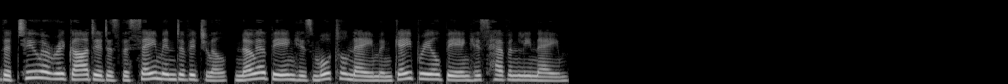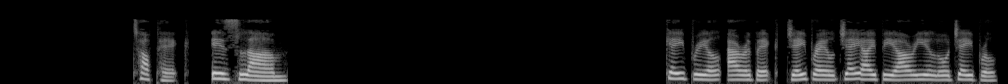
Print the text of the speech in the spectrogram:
The two are regarded as the same individual, Noah being his mortal name and Gabriel being his heavenly name. Islam Gabriel Arabic, Jabrail Jibril or Jabril,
